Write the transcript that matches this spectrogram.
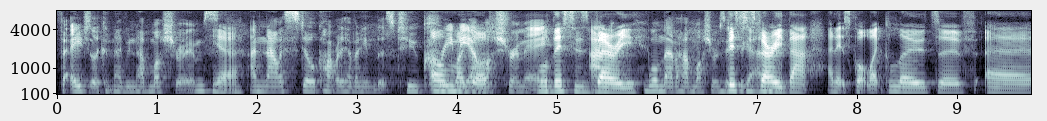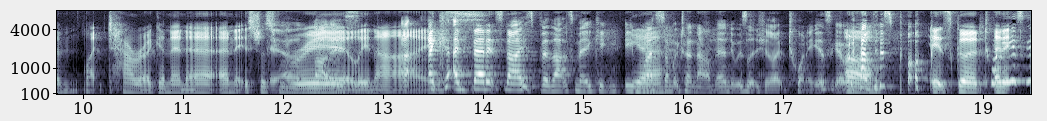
for ages, I couldn't even have mushrooms. Yeah. And now I still can't really have anything that's too Oh my creamy and God. mushroomy. Well, this is and very- We'll never have mushroom soup This again. is very that, and it's got like loads of um like tarragon in it, and it's just Yeah, that is- really I, nice. I, I bet it's nice, but that's making even my Yeah. stomach turn out. And it was literally like 20 years ago when I Oh, had this bug. It's good, 20 and, it, years ago?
